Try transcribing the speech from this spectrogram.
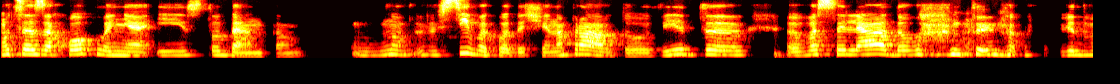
оце захоплення і студентам. Ну, всі викладачі, направду, від е, Василя до Валентина, від В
